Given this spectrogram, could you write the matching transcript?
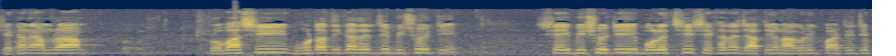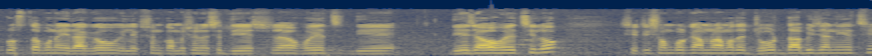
সেখানে আমরা প্রবাসী ভোটাধিকারের যে বিষয়টি, সেই বিষয়টি বলেছি। সেখানে জাতীয় নাগরিক পার্টির যে প্রস্তাবনা, এর আগেও ইলেকশন কমিশন এসে দিয়ে হয়েছে, দিয়ে দিয়ে যাওয়া হয়েছিল। সেটি সম্পর্কে আমরা আমাদের জোর দাবি জানিয়েছি,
